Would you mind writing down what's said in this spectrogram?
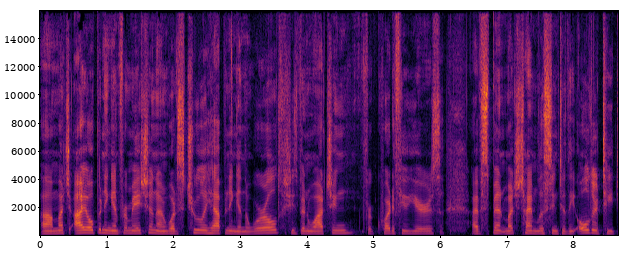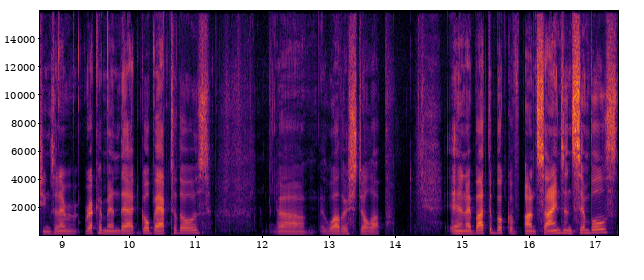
uh, much eye opening information on what's truly happening in the world. She's been watching for quite a few years. I've spent much time listening to the older teachings, and I re- recommend that. Go back to those uh, while they're still up. And I bought the book of on signs and symbols.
